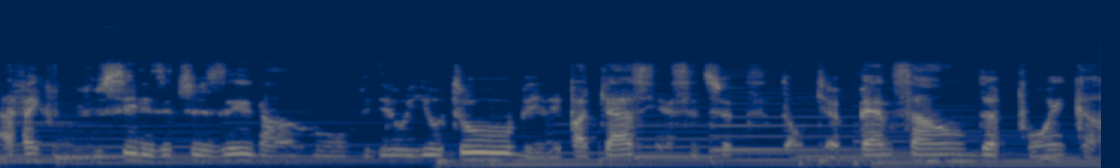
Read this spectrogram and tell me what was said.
afin que vous puissiez les utiliser dans vos vidéos YouTube et les podcasts et ainsi de suite. Donc bensound.com.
